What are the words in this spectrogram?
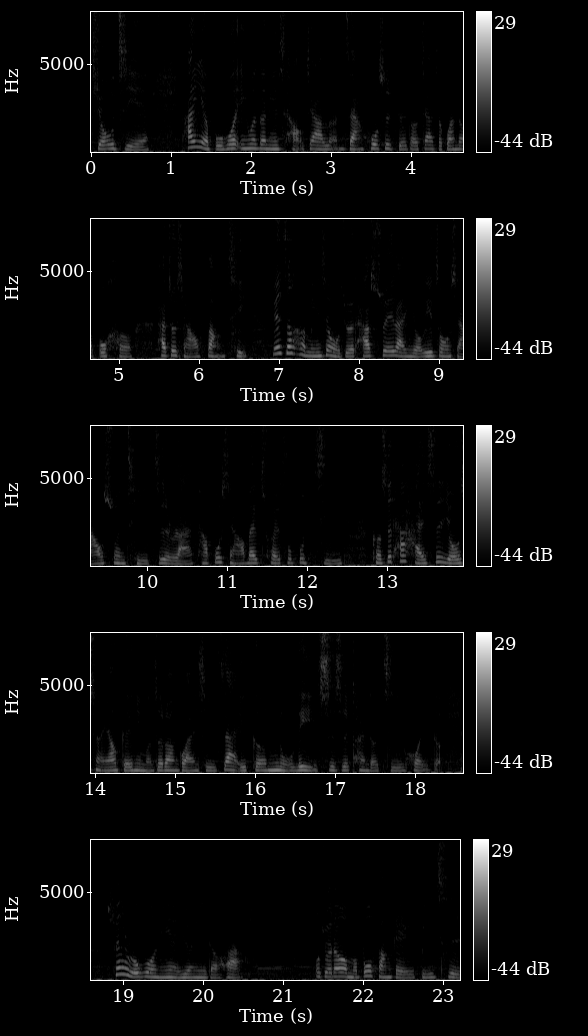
纠结，他也不会因为跟你吵架冷战，或是觉得价值观的不合，他就想要放弃。因为这很明显，我觉得他虽然有一种想要顺其自然，他不想要被催促不及，可是他还是有想要给你们这段关系再一个努力试试看的机会的。所以，如果你也愿意的话，我觉得我们不妨给彼此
